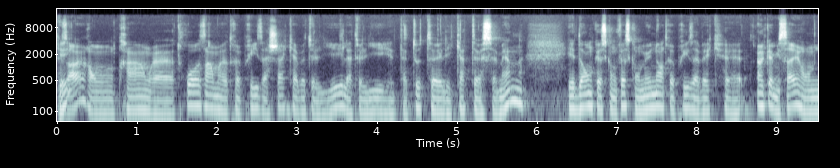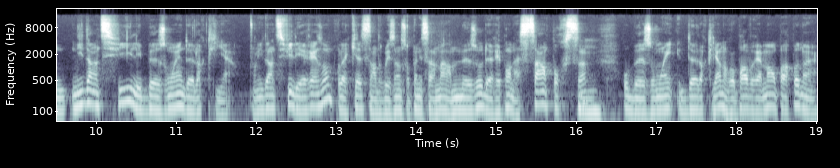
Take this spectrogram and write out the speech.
Deux heures. On prend euh, trois entreprises à chaque atelier. L'atelier est à toutes les quatre semaines. Et donc, ce qu'on fait, c'est qu'on met une entreprise avec euh, un commissaire. On identifie les besoins de leurs clients. On identifie les raisons pour lesquelles ces entreprises ne sont pas nécessairement en mesure de répondre à 100% aux besoins de leurs clients. Donc, on part vraiment, on part pas d'un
